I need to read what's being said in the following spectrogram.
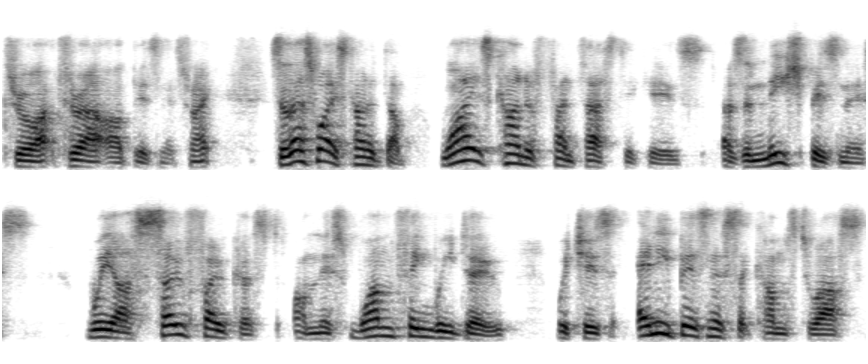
throughout throughout our business, right? So that's why it's kind of dumb. Why it's kind of fantastic is as a niche business, we are so focused on this one thing we do, which is any business that comes to us,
